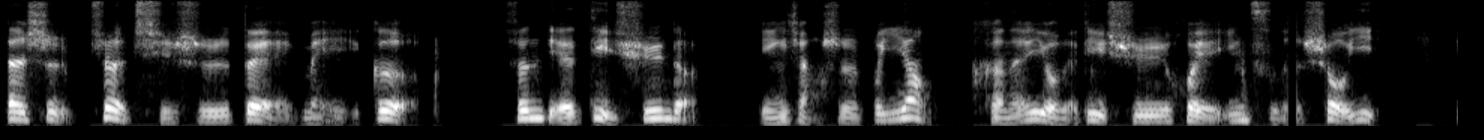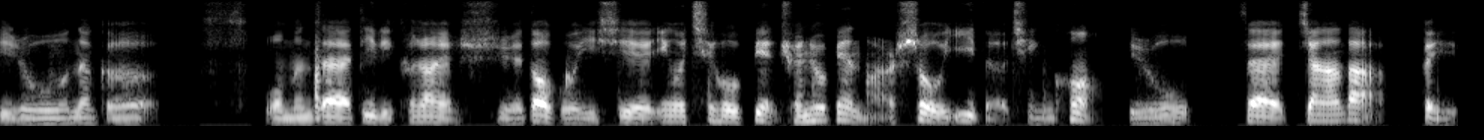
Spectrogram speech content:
但是这其实对每一个分别地区的影响是不一样的，可能有的地区会因此受益。比如那个我们在地理课上也学到过一些因为气候变、全球变暖而受益的情况，比如在加拿大北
